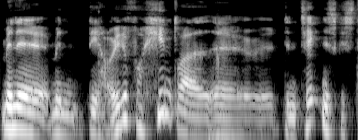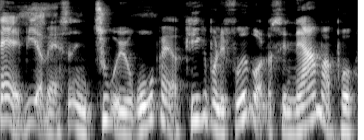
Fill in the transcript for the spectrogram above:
Men, øh, men det har jo ikke forhindret øh, den tekniske stab i at være sådan en tur i Europa og kigge på lidt fodbold og se nærmere på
